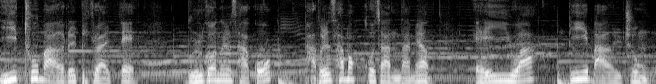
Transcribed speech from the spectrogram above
이 두 마을을 비교할 때 물건을 사고 밥을 사 먹고자 한다면 A와 B 마을 중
